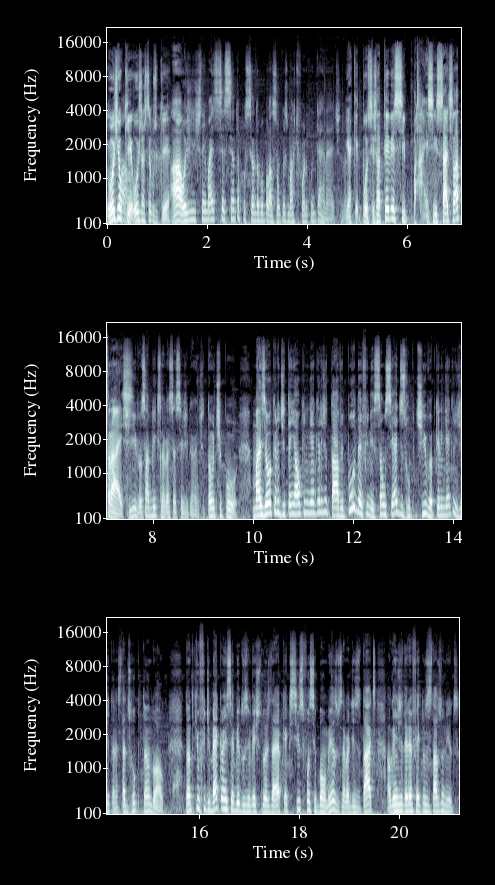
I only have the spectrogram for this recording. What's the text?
Hoje é o quê? Hoje nós temos o quê? Ah, hoje a gente tem mais de 60% da população com smartphone com internet. Né? E aqui, pô, você já teve esse, pá, esse insight lá atrás. Tive, eu sabia que esse negócio ia ser gigante. Então, tipo, mas eu acreditei em algo que ninguém acreditava. E por definição, se é disruptivo, é porque ninguém acredita, né? Você está disruptando algo. Tanto que o feedback que eu recebi dos investidores da época é que se isso fosse bom mesmo, esse negócio de Zitax, alguém já teria feito nos Estados Unidos.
